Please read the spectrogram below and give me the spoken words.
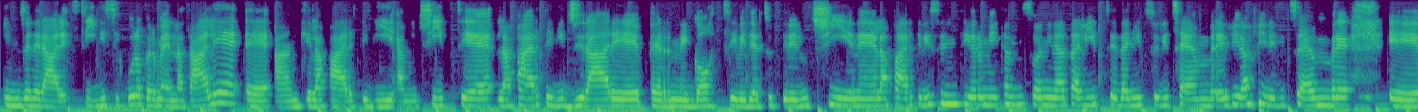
in generale sì, di sicuro per me il Natale è anche la parte di amicizie, la parte di girare per negozi, vedere tutte le lucine, la parte di sentirmi canzoni natalizie da inizio dicembre fino a fine dicembre e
